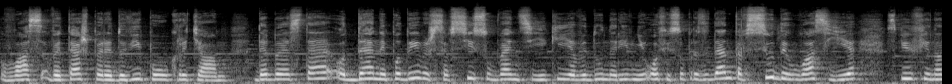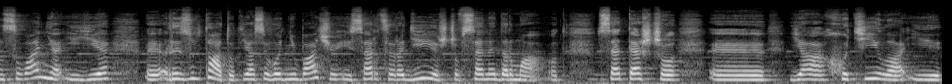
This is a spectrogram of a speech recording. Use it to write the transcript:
у вас ви теж передові по укриттям. ДБСТ, от де не подивишся, всі субвенції, які я веду на рівні офісу президента, всюди у вас є співфінансування і є е, результат. От я сьогодні бачу, і серце радіє, що все не дарма. От все те, що е, я хотіла і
